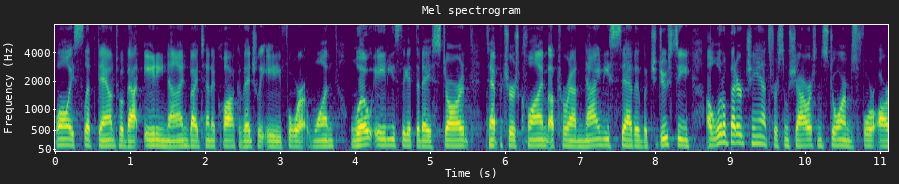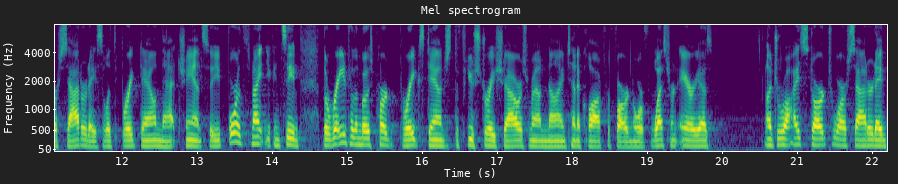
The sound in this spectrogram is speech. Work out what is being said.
Will only slip down to about 89 by 10 o'clock, eventually 84 at 1. Low 80s to get the day started. Temperatures climb up to around 97, but you do see a little better chance for some showers and storms for our Saturday. So let's break down that chance. So for tonight, you can see the rain for the most part breaks down just a few stray showers around 9, 10 o'clock for far northwestern areas a dry start to our Saturday,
